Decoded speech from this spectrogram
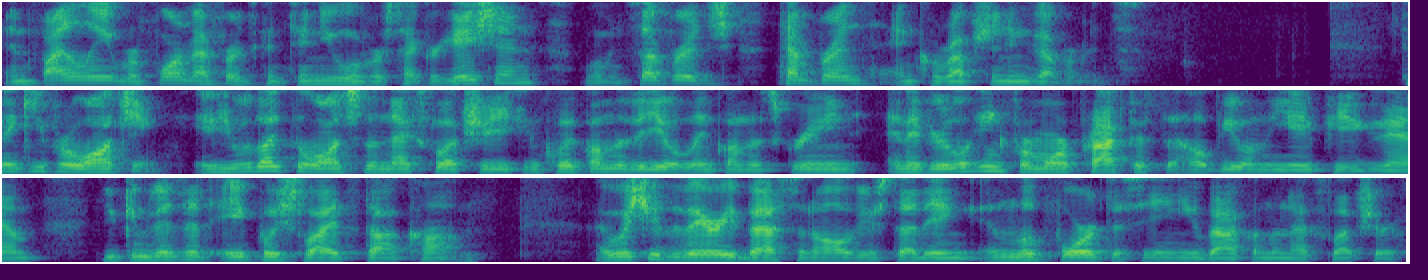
And finally, reform efforts continue over segregation, women's suffrage, temperance, and corruption in government. Thank you for watching. If you would like to watch the next lecture, you can click on the video link on the screen. And if you're looking for more practice to help you on the AP exam, you can visit apushslides.com. I wish you the very best in all of your studying and look forward to seeing you back on the next lecture.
